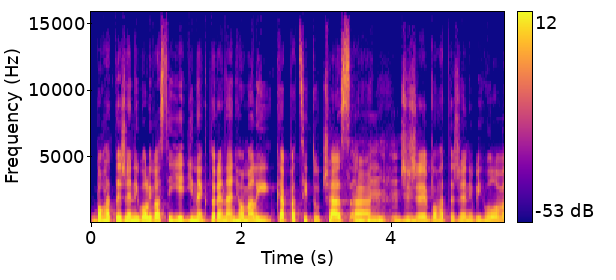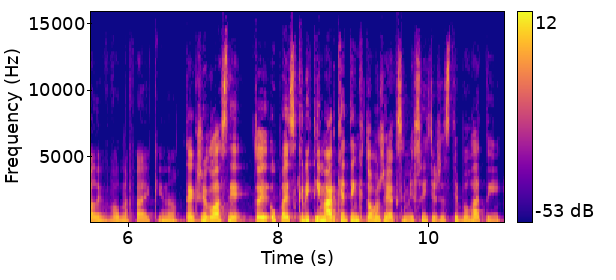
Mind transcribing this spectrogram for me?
bohaté ženy boli vlastne jediné, ktoré na ňo mali kapacitu, čas a mm-hmm, čiže bohaté ženy vyhulovali vodné fajky. No. Takže vlastne to je úplne skrytý marketing toho, že ak si myslíte, že ste bohatí,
